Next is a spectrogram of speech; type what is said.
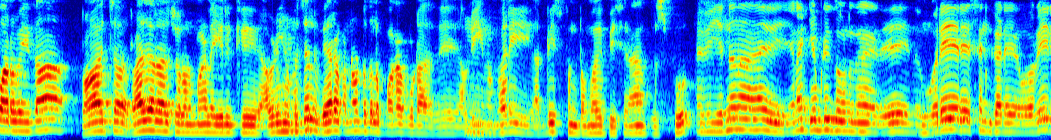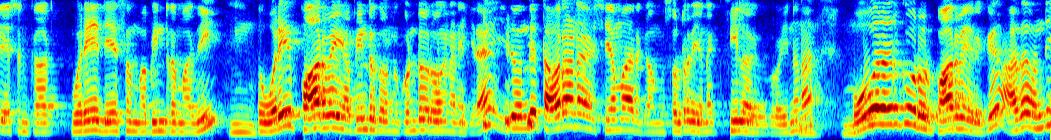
பார்வை தான் ராஜா ராஜராஜ சோழன் மேல இருக்கு. அப்படிங்கிற பட்சத்தில் வேற கண்ணோட்டத்துல பார்க்க கூடாது அப்படிங்கிற மாதிரி அட்வைஸ் பண்ற மாதிரி பேசுறாங்க குஷ்பு. அது என்னன்னா எனக்கு எப்படி தோணுதுன்னா இது இந்த ஒரே ரேஷன் கடை ஒரே ரேஷன் கார்டு ஒரே தேசம் அப்படின்ற மாதிரி இந்த ஒரே பார்வை அப்படின்றத ஒண்ணு கொண்டு வருவாங்கன்னு நினைக்கிறேன். இது வந்து தவறான விஷயமா இருக்கு. அவங்க சொல்றது எனக்கு ஃபீல் ஆகுது ப்ரோ என்னன்னா ஒவ்வொருவருக்கும் ஒரு ஒரு பார்வை இருக்கு. அதை வந்து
